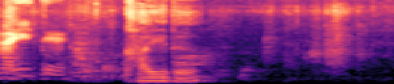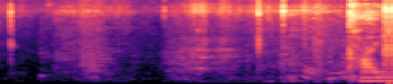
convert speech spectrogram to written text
가이드. 가이드 가이드.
